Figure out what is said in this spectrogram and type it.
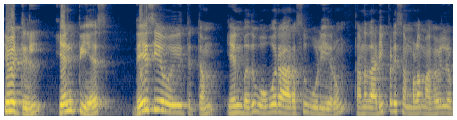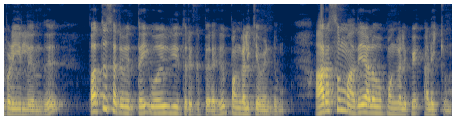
இவற்றில் என்பிஎஸ் தேசிய ஓய்வு திட்டம் என்பது ஒவ்வொரு அரசு ஊழியரும் தனது அடிப்படை சம்பளம் அகவிலப்படியிலிருந்து பத்து சதவீதத்தை ஓய்வூதியத்திற்கு பிறகு பங்களிக்க வேண்டும். அரசும் அதே அளவு பங்களிப்பை அளிக்கும்.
